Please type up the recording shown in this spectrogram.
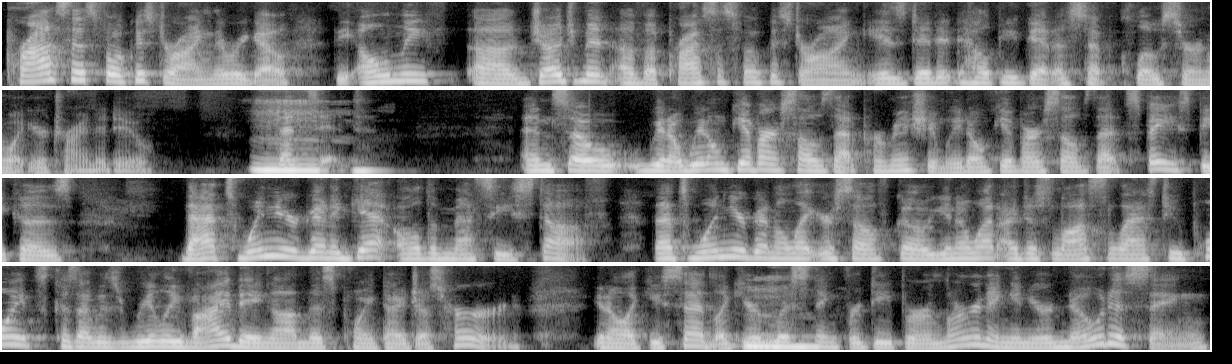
process focused drawing there we go. The only uh, judgment of a process focused drawing is did it help you get a step closer in what you're trying to do mm. that's it. And so you know we don't give ourselves that permission. We don't give ourselves that space because that's when you're going to get all the messy stuff. That's when you're going to let yourself go you know what? I just lost the last two points because i was really vibing on this point i just heard. You know like you said like you're mm. listening for deeper learning and you're noticing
